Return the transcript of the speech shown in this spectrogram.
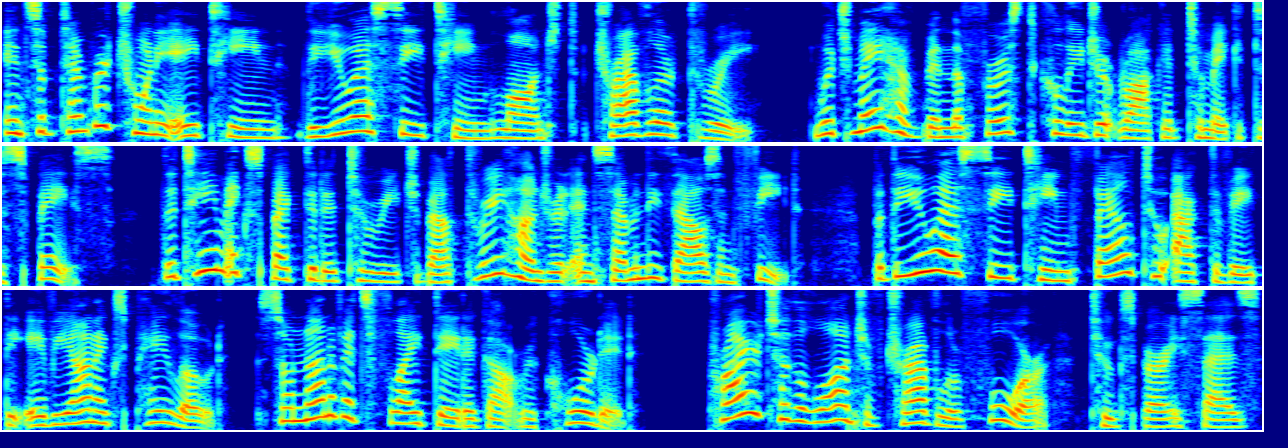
In September 2018, the USC team launched Traveler 3, which may have been the first collegiate rocket to make it to space. The team expected it to reach about 370,000 feet, but the USC team failed to activate the avionics payload, so none of its flight data got recorded. Prior to the launch of Traveler 4, Tewksbury says,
